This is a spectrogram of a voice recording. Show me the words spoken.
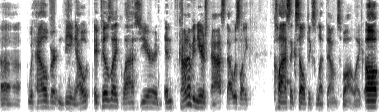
uh, with Halliburton being out, it feels like last year and, and kind of in years past that was like classic Celtics letdown spot. Like, oh,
